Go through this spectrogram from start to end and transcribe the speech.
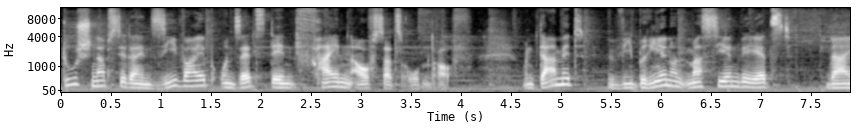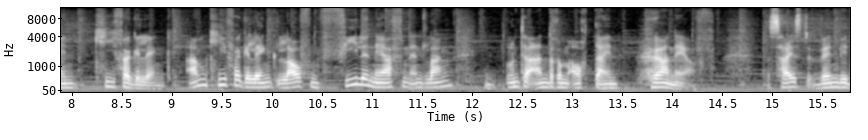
Du schnappst dir deinen Z-Vibe und setzt den feinen Aufsatz oben drauf. Und damit vibrieren und massieren wir jetzt dein Kiefergelenk. Am Kiefergelenk laufen viele Nerven entlang, unter anderem auch dein Hörnerv. Das heißt, wenn wir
